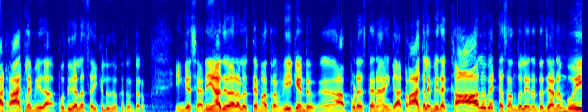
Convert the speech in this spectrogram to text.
ఆ ట్రాక్ల మీద పొద్దుగల సైకిల్ దొక్కుతుంటారు. ఇంకా శని ఆదివారాలు వస్తే మాత్రం వీకెండ్ అప్పుడు వస్తేనా ఇంకా ఆ ట్రాక్ల మీద కాలు పెట్ట సందులేనంత జనం పోయి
